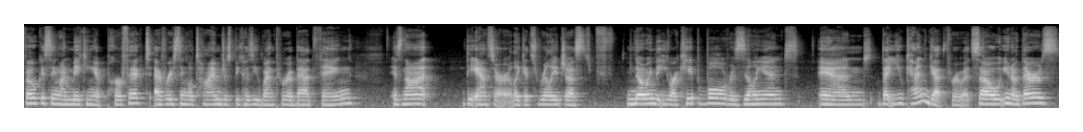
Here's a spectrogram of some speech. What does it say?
focusing on making it perfect every single time just because you went through a bad thing is not the answer. Like, it's really just knowing that you are capable, resilient, and that you can get through it. So, you know, there's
